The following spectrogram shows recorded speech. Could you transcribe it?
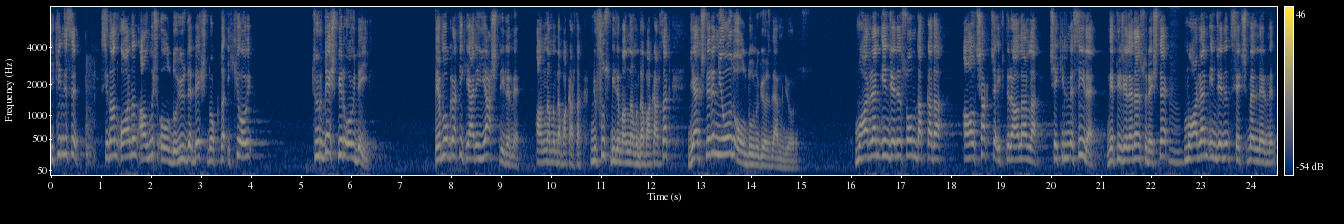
İkincisi Sinan Oğan'ın almış olduğu %5.2 oy türdeş bir oy değil. Demografik yani yaş dilimi anlamında bakarsak, nüfus bilim anlamında bakarsak gençlerin yoğun olduğunu gözlemliyoruz. Muharrem İnce'nin son dakikada alçakça iftiralarla çekilmesiyle neticelenen süreçte Muharrem İnce'nin seçmenlerinin,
